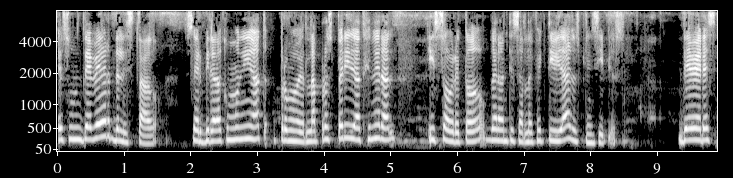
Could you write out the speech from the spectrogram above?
es un deber del Estado servir a la comunidad, promover la prosperidad general y sobre todo garantizar la efectividad de los principios, deberes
